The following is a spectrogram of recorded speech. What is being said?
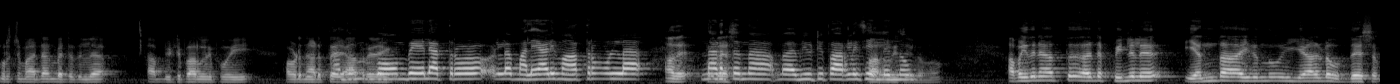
മുറിച്ച് മാറ്റാൻ പറ്റത്തില്ല. ആ ബ്യൂട്ടി പാർലറിൽ പോയി അവിടുന്ന് അടുത്ത യാത്രയിൽ ബോംബെയിൽ അത്ര ഉള്ള മലയാളി മാത്രമുള്ള നടത്തുന്ന ബ്യൂട്ടി പാർലർ ചെല്ലുന്നു. അപ്പൊ ഇതിനകത്ത് അതിന്റെ പിന്നിൽ എന്തായിരുന്നു ഇയാളുടെ ഉദ്ദേശം?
